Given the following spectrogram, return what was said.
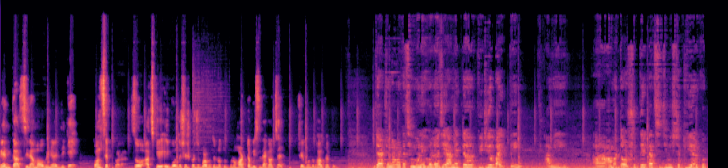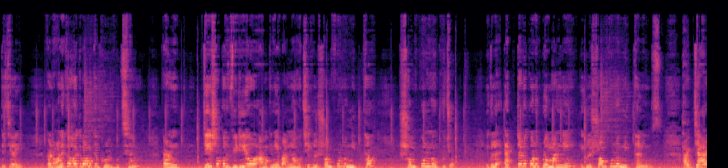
মেন কাজ সিনেমা অভিনয়ের দিকে কনসেপ্ট করা। সো আজকে এই পর্যন্ত শেষ করছি। পরবর্তী নতুন কোনো হট টপিক্সে দেখা হচ্ছে, সেই পর্যন্ত ভালো থাকুন। যার জন্য আমার কাছে মনে হলো যে আমি একটা ভিডিও বাইক দিই আমি আমার দর্শকদের কাছে জিনিসটা ক্লিয়ার করতে চাই। কারণ অনেকে হয়তো আমাকে ভুল বুঝছেন। কারণ যে সকল ভিডিও আমাকে নিয়ে বানানো হচ্ছে, এগুলো সম্পূর্ণ মিথ্যা, সম্পূর্ণ গুজব। এগুলো একটারও কোনো প্রমাণ নেই, এগুলো সম্পূর্ণ মিথ্যা নিউজ আর যার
